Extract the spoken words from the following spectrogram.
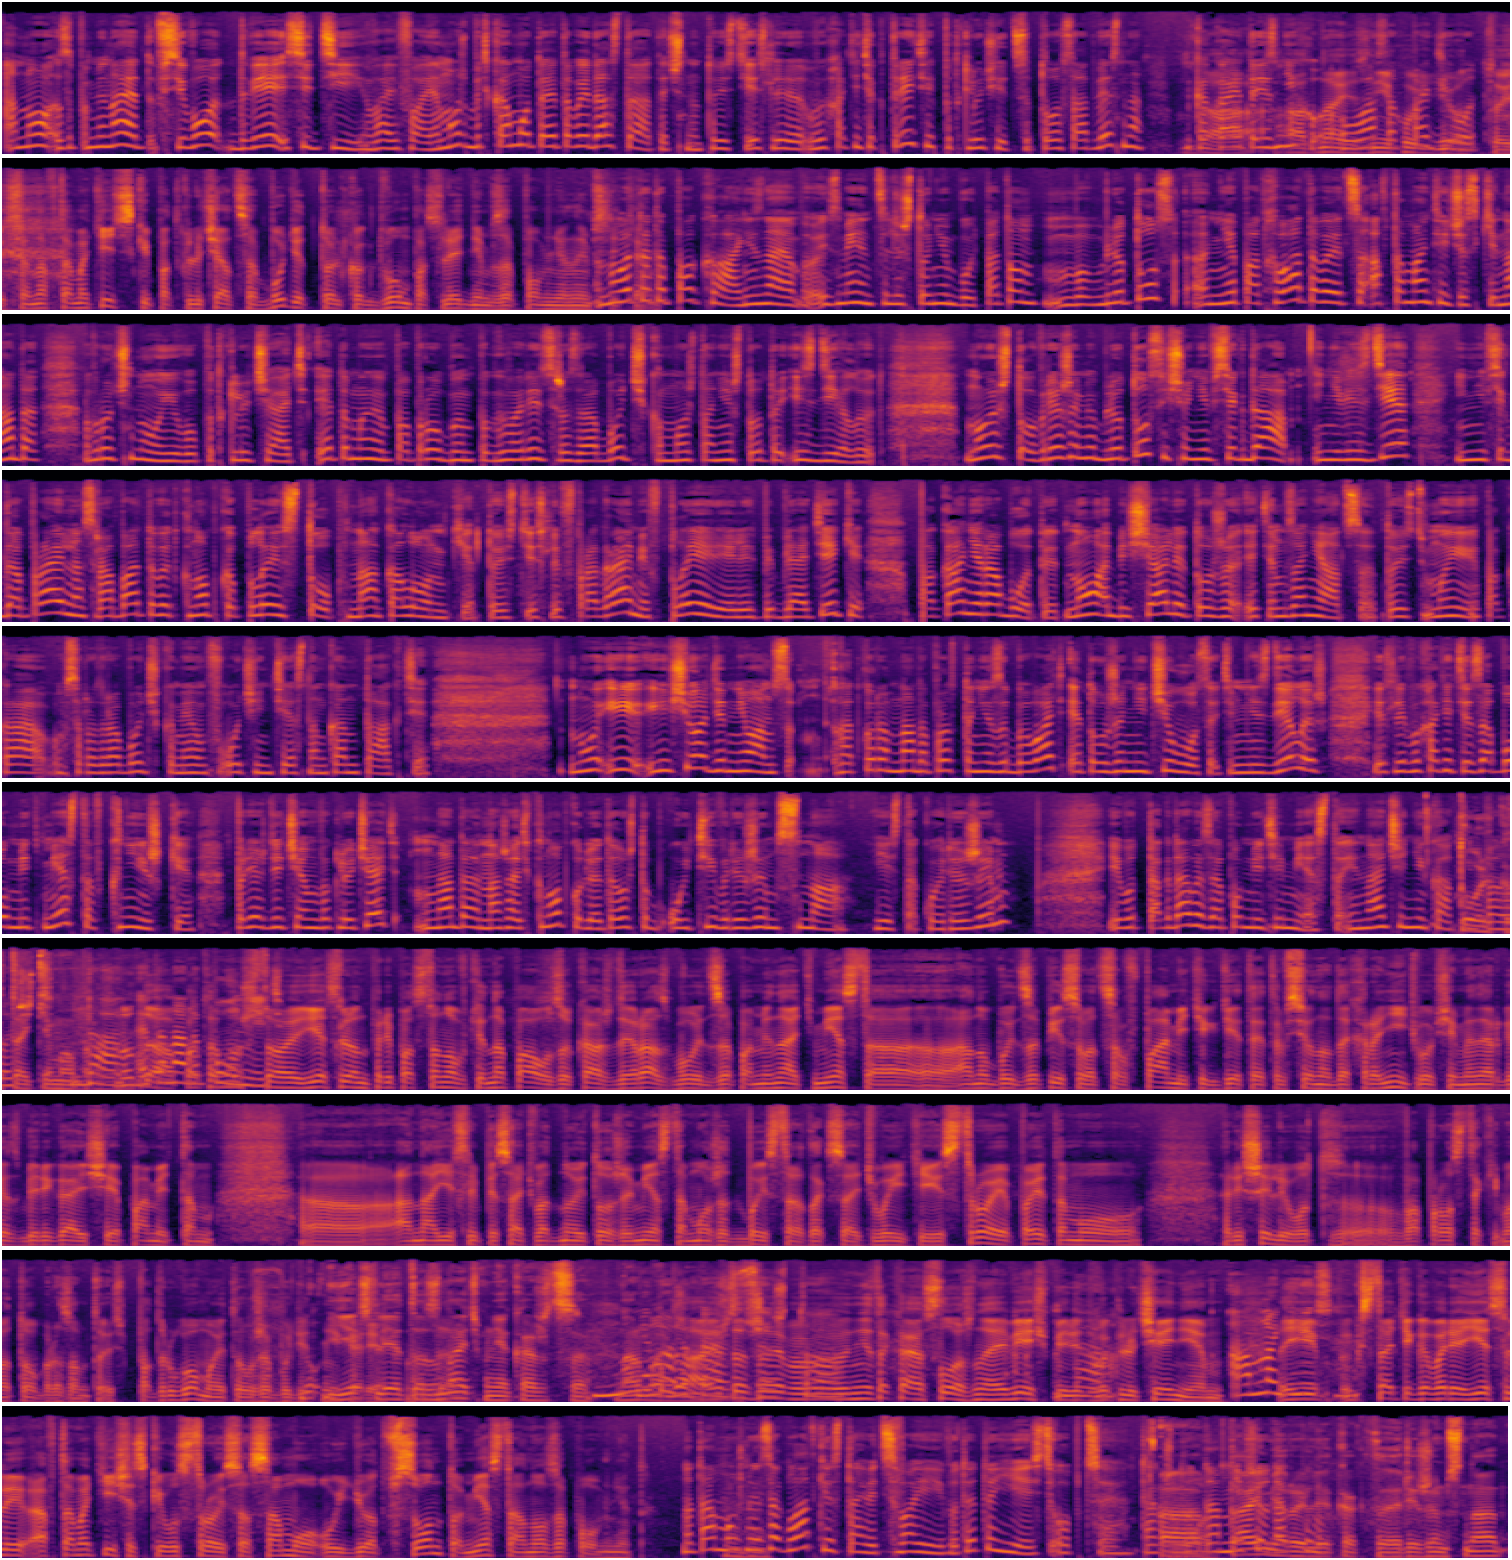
оно запоминает всего две сети Wi-Fi. Может быть, кому-то этого и достаточно. То есть, если вы хотите к третьей подключиться, то, соответственно, какая-то да, из них одна у вас них отпадет. Уйдет. То есть, она автоматически подключаться будет только к двум последним последним запомненным сетям. Ну вот это пока, не знаю, изменится ли что-нибудь. Потом Bluetooth не подхватывается автоматически, надо вручную его подключать. Это мы попробуем поговорить с разработчиком, может, они что-то и сделают. Ну и что, в режиме Bluetooth еще не всегда и не везде, и не всегда правильно срабатывает кнопка Play Stop на колонке. То есть если в программе, в плеере или в библиотеке пока не работает, но обещали тоже этим заняться. То есть мы пока с разработчиками в очень тесном контакте. Ну и еще один нюанс, о котором надо просто не забывать, это уже ничего с этим не сделаешь. Если вы хотите запомнить место в книжке, прежде чем выключать, надо нажать кнопку для того, чтобы уйти в режим сна. Есть такой режим, и вот тогда вы запомните место, иначе никак Только не получится. таким образом. Да, ну это да, надо потому помнить. что если он при постановке на паузу каждый раз будет запоминать место, оно будет записываться в памяти, где-то это все надо хранить. В общем, энергосберегающая память там, э, она, если писать в одно и то же место, может быстро, так сказать, выйти из строя, поэтому решили вот э, вопрос таким вот образом. То есть по-другому это уже будет ну, Если это да. знать, мне кажется, ну, нормально. Мне да, кажется, это же что... не такая сложная вещь перед да. выключением. А многие... И, кстати говоря, если автоматически устройство само уйдет в сон, то место оно запомнит. Но там можно и загладки ставить свои. Вот это есть опция. Так а что там не таймер все или как-то режим сна,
